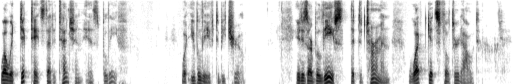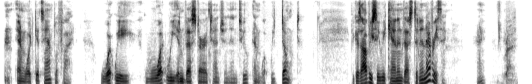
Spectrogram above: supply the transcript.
Well, what dictates that attention is belief, what you believe to be true. It is our beliefs that determine what gets filtered out and what gets amplified, what we what we invest our attention into and what we don't. Because obviously we can't invest it in everything, right? Right.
